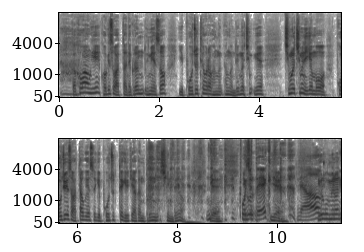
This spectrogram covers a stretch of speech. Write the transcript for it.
그러니까 허황이 거기서 왔다. 네, 그런 의미에서 이 보주태우라고 한, 건- 건데, 그러니까 지금 이게 지문으로 치면 이게 뭐 보주에서 왔다고 해서 이게 보주댁 이렇게 약간 부르는 식인데요. 네. 보주댁. 이걸- 예. 네. 이걸 보면은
